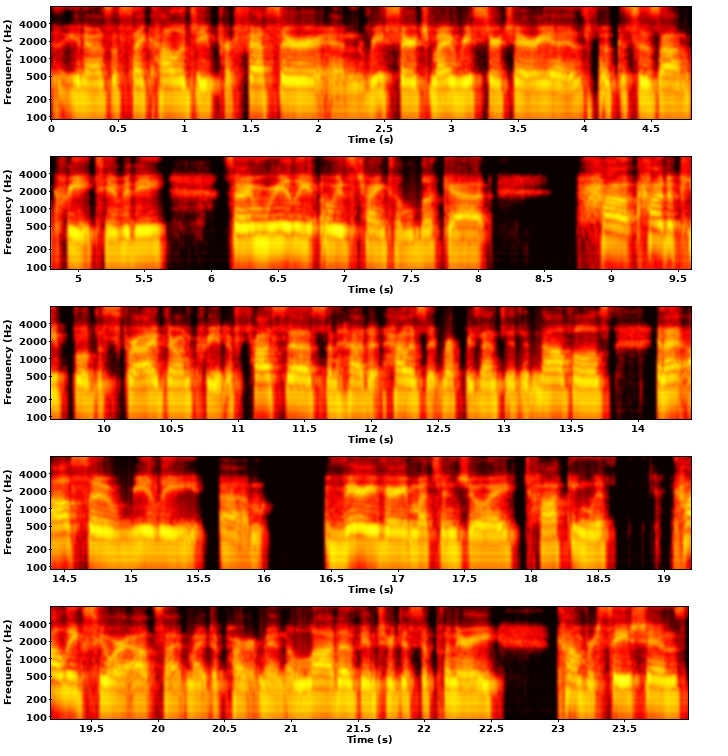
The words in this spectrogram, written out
you know, as a psychology professor and research, my research area is focuses on creativity. So I'm really always trying to look at how how do people describe their own creative process and how do how is it represented in novels? And i also really um, very very much enjoy talking with colleagues who are outside my department a lot of interdisciplinary conversations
